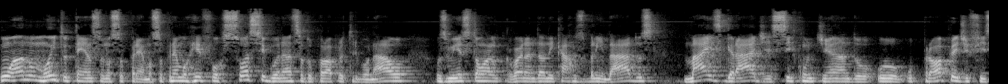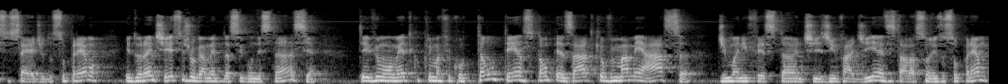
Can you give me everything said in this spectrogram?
um ano muito tenso no Supremo. O Supremo reforçou a segurança do próprio tribunal, os ministros estão agora andando em carros blindados, mais grades circundando o, o próprio edifício sede do Supremo, e durante esse julgamento da segunda instância, teve um momento que o clima ficou tão tenso, tão pesado, que houve uma ameaça de manifestantes de invadir as instalações do Supremo,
